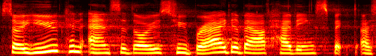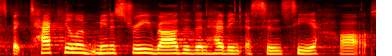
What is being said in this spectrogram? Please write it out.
So you can answer those who brag about having a spectacular ministry rather than having a sincere heart.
